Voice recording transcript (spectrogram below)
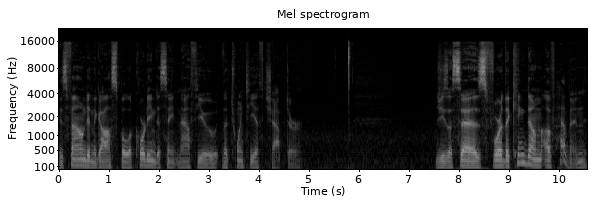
is found in the Gospel according to St. Matthew, the 20th chapter. Jesus says, For the kingdom of heaven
